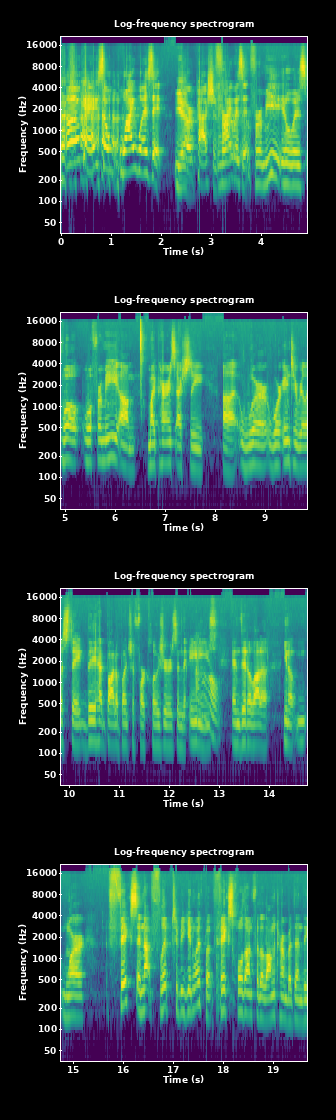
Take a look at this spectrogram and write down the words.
okay, so why was it Yeah. your passion? For- why was it? For me, it was well. Well, for me, um, my parents actually uh, were were into real estate. They had bought a bunch of foreclosures in the '80s Oh. and did a lot of you know m- more fix and not flip to begin with, but fix, hold on for the long term. But then they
